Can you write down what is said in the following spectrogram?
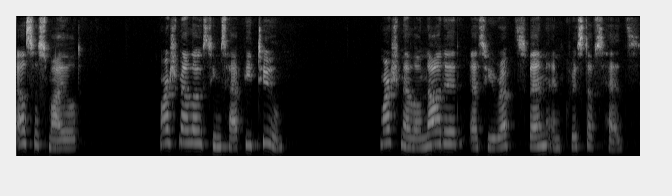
Elsa smiled. Marshmallow seems happy too. Marshmallow nodded as he rubbed Sven and Kristoff's heads.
